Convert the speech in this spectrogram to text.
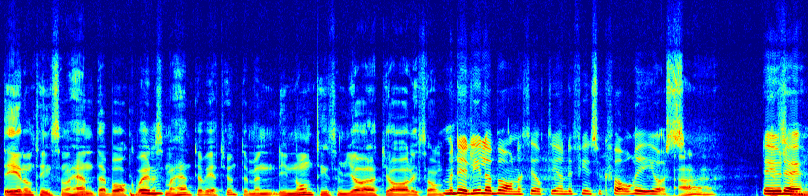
det är någonting som har hänt där bak. Vad är det Mm. som har hänt? Jag vet ju inte, men det är någonting som gör att jag liksom... Men det lilla barnet återigen, det finns ju kvar i oss. Ah, det är ju så det.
